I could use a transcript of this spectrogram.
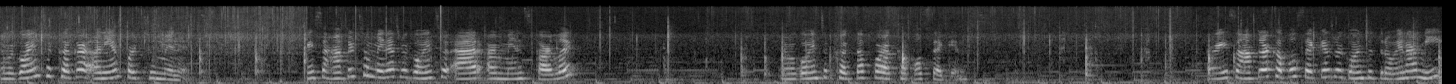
And we're going to cook our onion for two minutes. Okay, so after two minutes, we're going to add our minced garlic. And we're going to cook that for a couple seconds. Alright, so after a couple seconds, we're going to throw in our meat.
